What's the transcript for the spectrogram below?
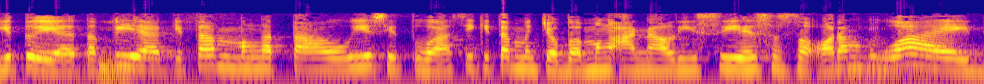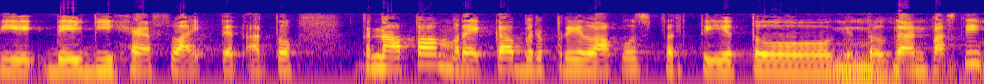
gitu ya tapi hmm. ya kita mengetahui situasi kita mencoba menganalisis seseorang hmm. why they, they behave like that atau kenapa mereka berperilaku seperti itu gitu hmm. gitu kan pasti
